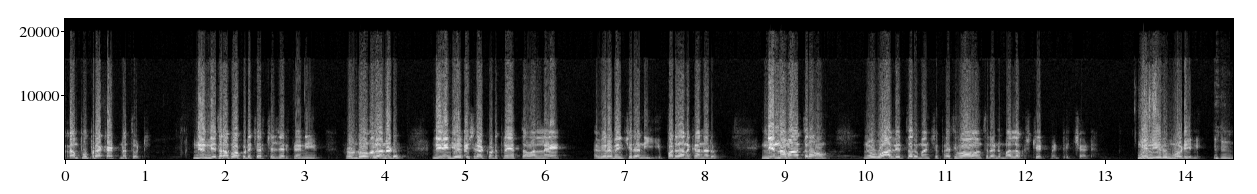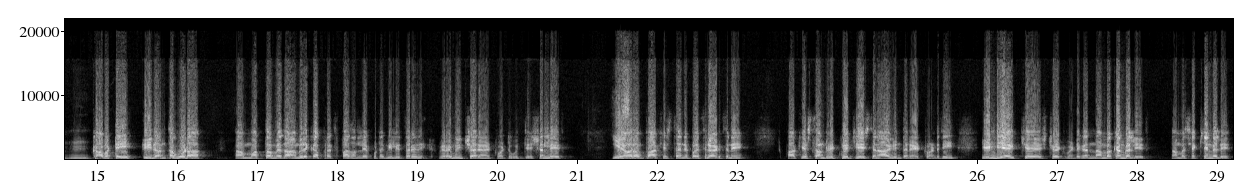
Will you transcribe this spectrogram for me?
ట్రంప్ ప్రకటనతోటి. నేను నిద్రపోకుండా చర్చలు జరిపినని రెండు రోజులు అన్నాడు. నేను చేసినటువంటి ప్రయత్నం వల్లనే విరమించారని ఇప్పటిదానికి అన్నారు. నిన్న మాత్రం వాళ్ళిద్దరు మంచి ప్రతిభావంతులని మళ్ళీ ఒక స్టేట్మెంట్ ఇచ్చాడు. నీరు మోడీని. కాబట్టి ఇదంతా కూడా మొత్తం మీద అమెరికా ప్రతిపాదన లేకుండా వీళ్ళిద్దరు విరమించారనేటువంటి ఉద్దేశం లేదు. కేవలం పాకిస్తాన్ని బతిలాడితేనే పాకిస్తాన్ రిక్వెస్ట్ చేస్తేనే ఆగిందనేటువంటిది ఇండియా ఇచ్చే స్టేట్మెంట్గా నమ్మకంగా లేదు. నమ్మశక్యంగా లేదు.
